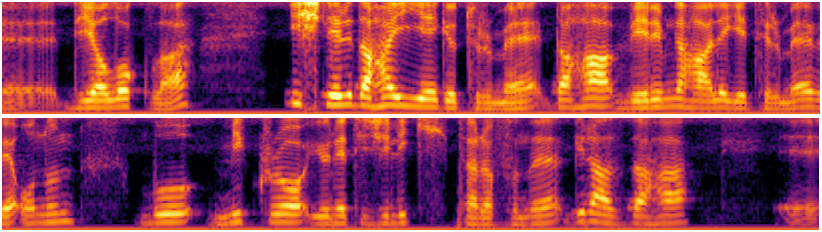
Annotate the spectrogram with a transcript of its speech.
e, diyalogla işleri daha iyiye götürme, daha verimli hale getirme ve onun bu mikro yöneticilik tarafını biraz daha e,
